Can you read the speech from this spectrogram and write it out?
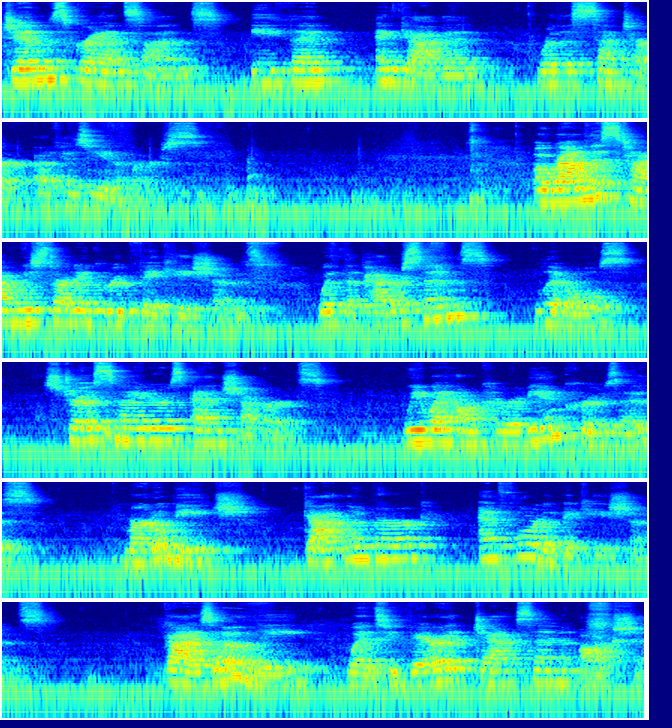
Jim's grandsons, Ethan and Gavin, were the center of his universe. Around this time, we started group vacations with the Pattersons, Littles, Stroh-Snyders, and Shepherds. We went on Caribbean cruises, Myrtle Beach, Gatlinburg, and Florida vacations. Guys only went to Barrett Jackson Auction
